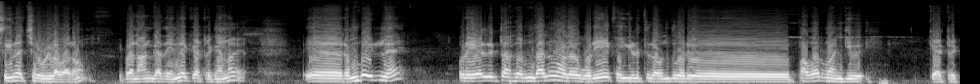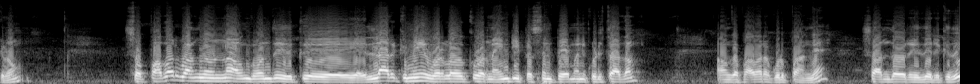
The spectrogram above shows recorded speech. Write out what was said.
சிக்னேச்சர் உள்ள வரும். இப்போ நாங்கள் அதை என்ன கேட்டிருக்கேன்னா ரொம்ப இல்லை. ஒரு ஏழு எட்டாக இருந்தாலும் அதை ஒரே கையெழுத்தில் வந்து ஒரு பவர் வாங்கி கேட்டிருக்கிறோம். ஸோ பவர் வாங்கணும்னா அவங்க வந்து இதுக்கு எல்லாருக்குமே ஓரளவுக்கு ஒரு 90% பர்சன்ட் பேமெண்ட் கொடுத்தாதான் அவங்க பவரை கொடுப்பாங்க. ஸோ அந்த ஒரு இது இருக்குது.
